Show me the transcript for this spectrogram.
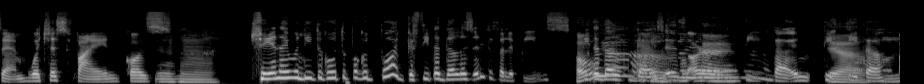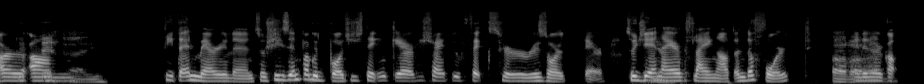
sem, which is fine because Mhm. Shay and I will need to go to Pagudpud because Tita Del is in the Philippines. Oh, Tita Del, yeah. guys, is Okay. our tita in ti- Yeah. tita, our um tita in Maryland. So she's in Pagudpud. She's taking care. She's trying to fix her resort there. So Jay and I are flying out on the fourth, and then we're Aray.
